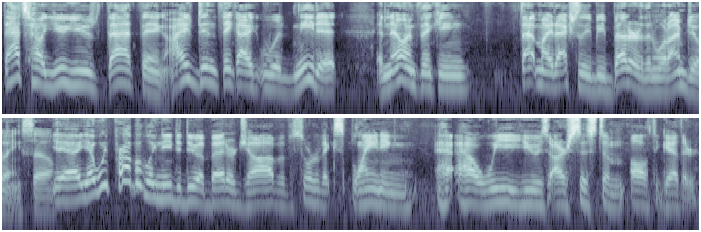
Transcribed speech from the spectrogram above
that's how you use that thing. I didn't think I would need it, and now I'm thinking that might actually be better than what I'm doing. So Yeah, yeah, we probably need to do a better job of sort of explaining how we use our system altogether.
